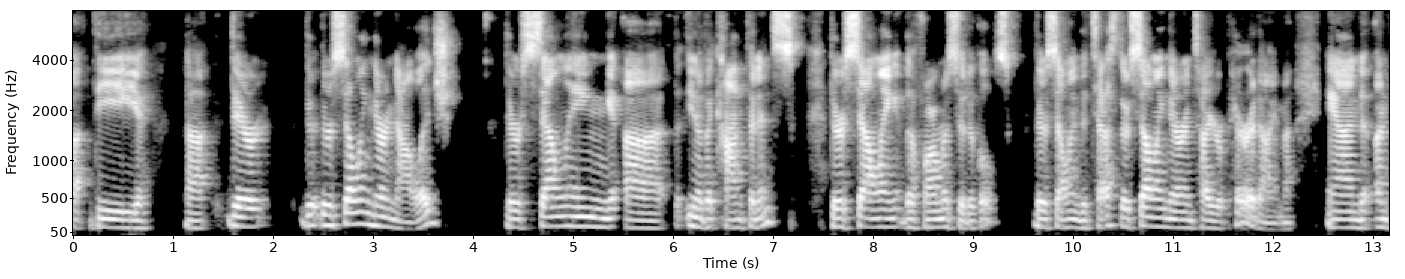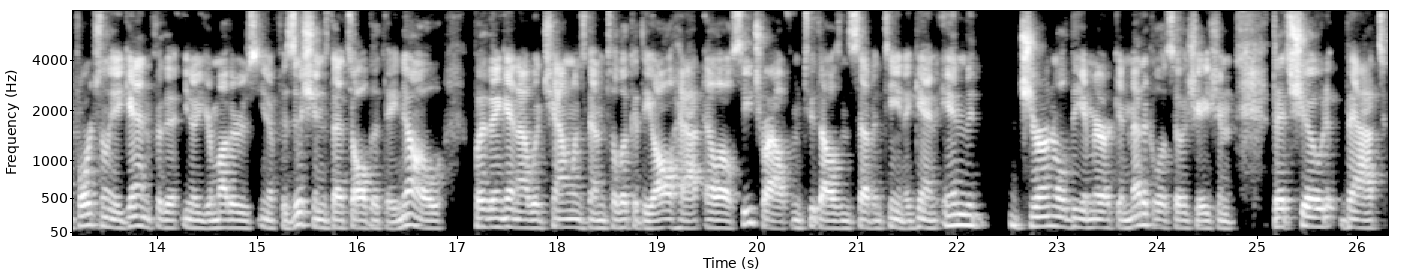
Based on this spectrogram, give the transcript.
uh, the uh, they're, they're they're selling their knowledge they're selling uh, you know the confidence they're selling the pharmaceuticals they're selling the test they're selling their entire paradigm and unfortunately again for the you know your mother's you know physicians that's all that they know but then again i would challenge them to look at the ALLHAT-LLT trial from 2017 again in the journal the american medical association that showed that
